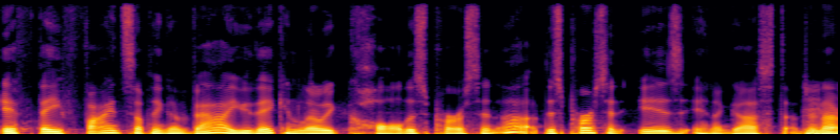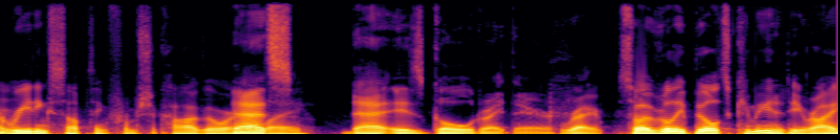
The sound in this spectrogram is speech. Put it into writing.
if they find something of value, they can literally call this person up. This person is in Augusta. They're not Mhm. reading something from Chicago or That's LA. that is gold right there. Right. So it really builds community, right?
